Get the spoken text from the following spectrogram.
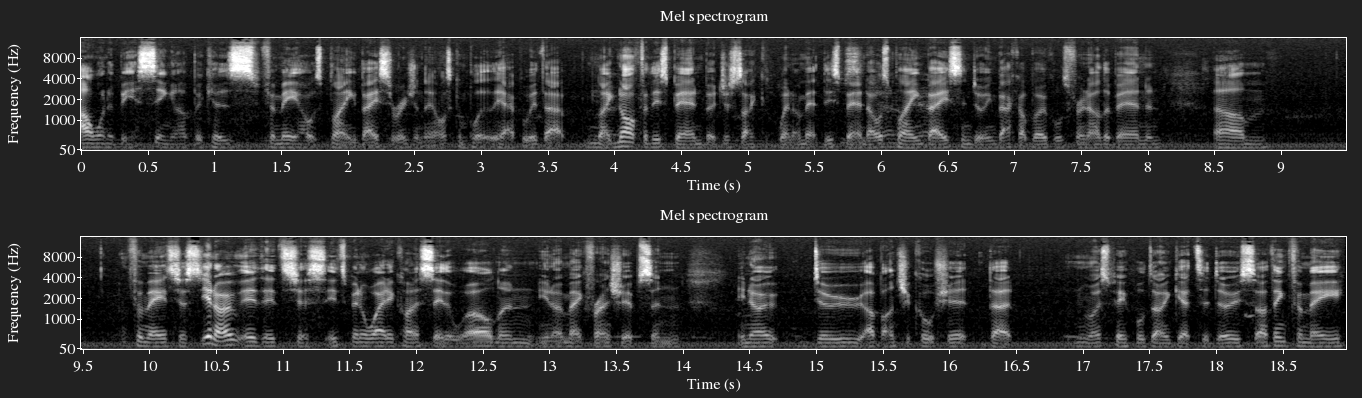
I want to be a singer because for me, I was playing bass originally. I was completely happy with that. Like not for this band, but just like when I met this band, I was playing bass and doing backup vocals for another band. And um, for me, it's just you know, it, it's just it's been a way to kind of see the world and you know make friendships and you know do a bunch of cool shit that most people don't get to do. So I think for me,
